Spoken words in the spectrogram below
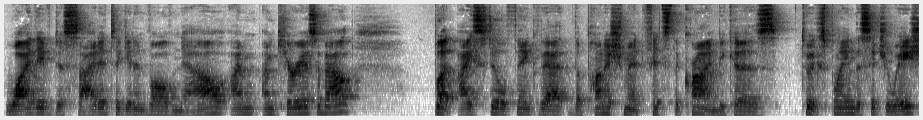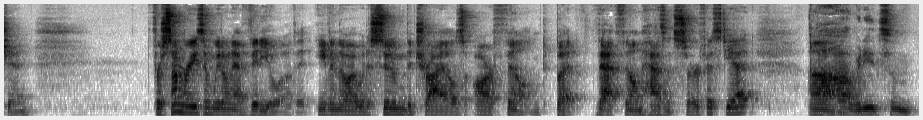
Why they've decided to get involved now, I'm I'm curious about. But I still think that the punishment fits the crime because to explain the situation, for some reason we don't have video of it, even though I would assume the trials are filmed, but that film hasn't surfaced yet. ah, we need some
